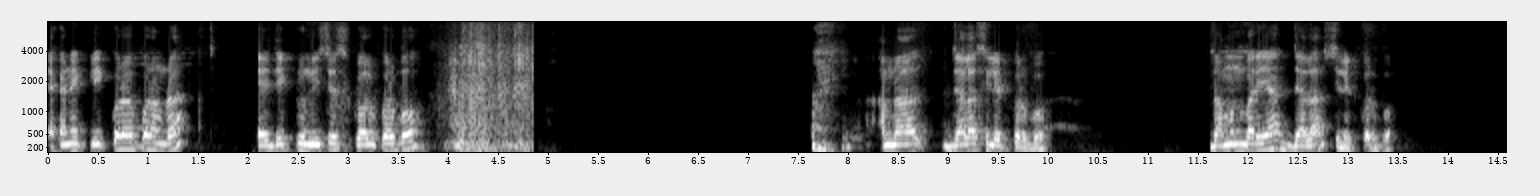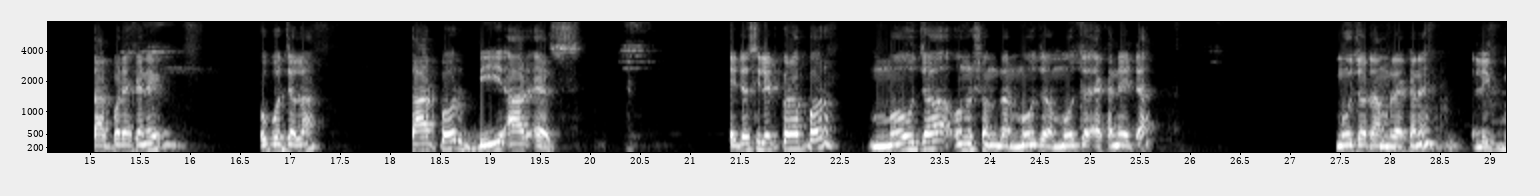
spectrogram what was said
এখানে ক্লিক করার পর আমরা এই যে একটু নিচে স্ক্রল করব। আমরা জেলা সিলেক্ট করব। ব্রাহ্মণবাড়িয়া জেলা সিলেক্ট করব। তারপর এখানে উপজেলা, তারপর বিআরএস এটা সিলেক্ট করার পর মৌজা অনুসন্ধান, মৌজা মৌজা এখানে এটা, মৌজাটা আমরা এখানে লিখব।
